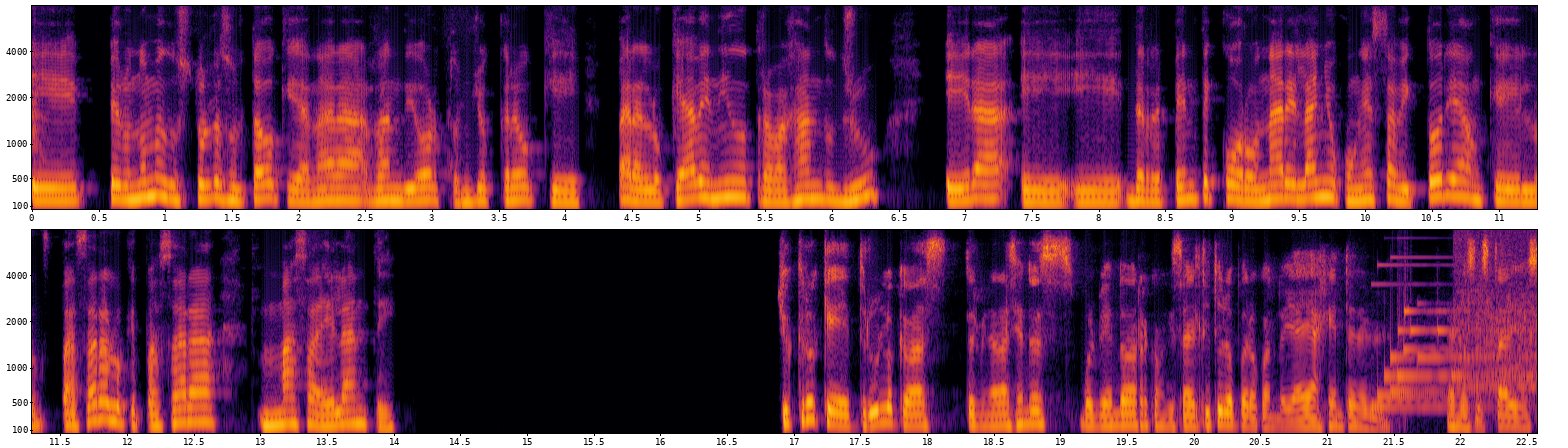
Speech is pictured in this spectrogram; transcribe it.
eh, pero no me gustó el resultado que ganara Randy Orton. Yo creo que para lo que ha venido trabajando Drew era eh, eh, de repente coronar el año con esta victoria, aunque lo, pasara lo que pasara más adelante. Yo creo que Drew lo que va a terminar haciendo es volviendo a reconquistar el título, pero cuando ya haya gente en, el, en los estadios.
